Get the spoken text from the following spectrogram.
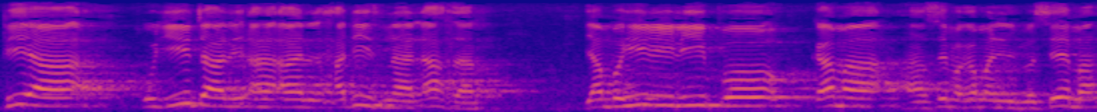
pia kujiita al-hadith na al-athar jambo hili lipo kama anasema kama nilivyosema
